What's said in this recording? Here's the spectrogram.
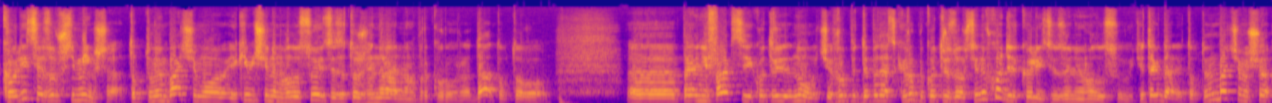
Коаліція зовсім інша. Тобто ми бачимо, яким чином голосується за того ж генерального прокурора. Да? Тобто, е, певні фракції, котрі, ну, чи групи, депутатські групи, котрі зовсім не входять в коаліцію, за нього голосують і так далі. Тобто ми бачимо, що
